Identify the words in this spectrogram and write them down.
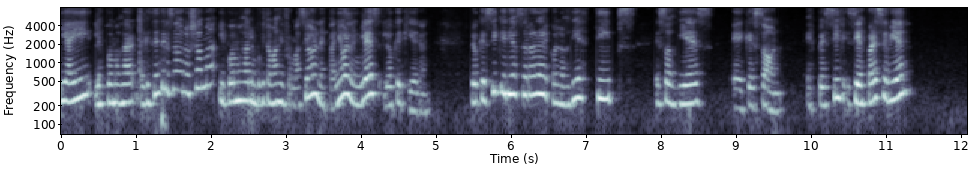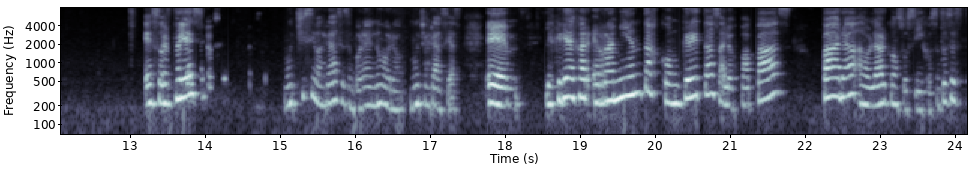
Y ahí les podemos dar, el que esté interesado nos llama y podemos darle un poquito más de información en español, en inglés, lo que quieran. Lo que sí quería cerrar era con los 10 tips, esos 10 eh, que son si les parece bien, esos 10. Muchísimas gracias en poner el número, muchas gracias. Em, les quería dejar herramientas concretas a los papás para hablar con sus hijos. Entonces,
